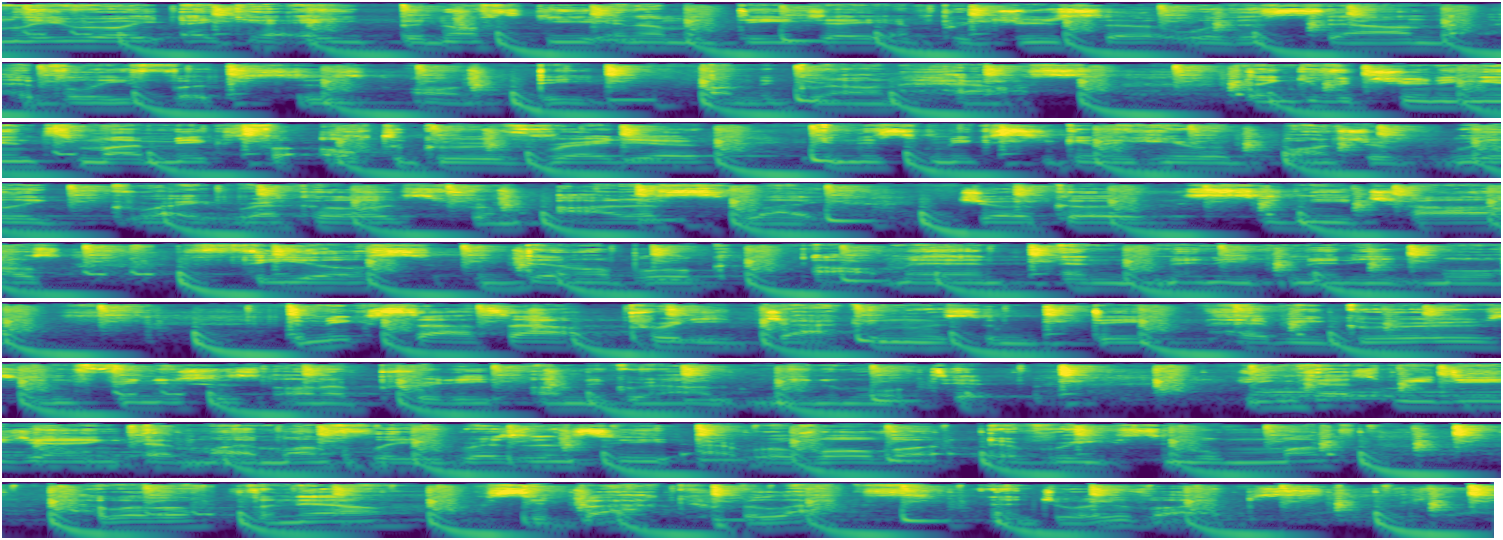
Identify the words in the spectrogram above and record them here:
I'm Leroy, aka Benovsky, and I'm a DJ and producer with a sound that heavily focuses on deep underground house. Thank you for tuning in to my mix for Alter Groove Radio. In this mix, you're going to hear a bunch of really great records from artists like Joko, Sidney Charles, Theos, Denelbrook, Artman, and many, many more. The mix starts out pretty jacking with some deep, heavy grooves and finishes on a pretty underground minimal tip. You can catch me DJing at my monthly residency at Revolver every single month. However, for now, sit back, relax, and enjoy the vibes.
